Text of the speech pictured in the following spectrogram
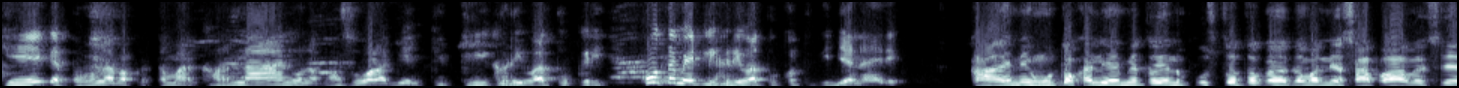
કે કે ઓલા બાપડે તમારા ઘરના ને ઓલા બાજુ વાળા બેન કેટલી ઘડી વાતો કરી. હું તમે એટલી ઘડી વાતો કરતી હતી બેન હારે? કાંઈ નહીં હું તો ખાલી અમે તો એને પૂછતો હતો કે તમારે સાપા આવે છે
